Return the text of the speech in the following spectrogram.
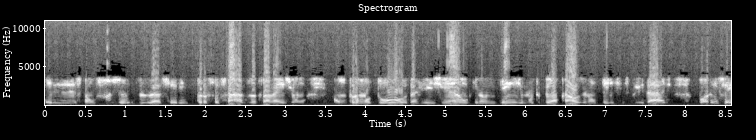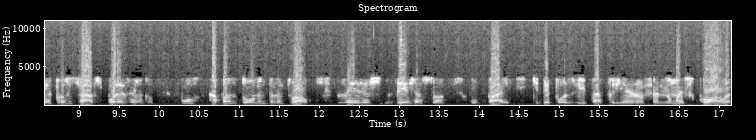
eles estão sujeitos a serem processados através de um, um promotor da região que não entende muito bem a causa e não tem sensibilidade, podem ser processados, por exemplo, por abandono intelectual. Veja, veja só, o pai que deposita a criança numa escola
